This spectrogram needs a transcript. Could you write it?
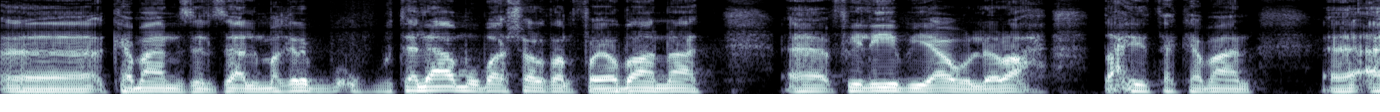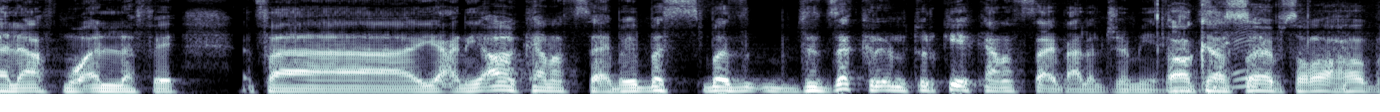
آه، كمان زلزال المغرب وتلاه مباشرة فيضانات آه، في ليبيا واللي راح ضحيتها كمان آه، آلاف مؤلفة. فيعني آه كانت صعبة. بس بت- بتتذكر إنه تركيا كانت صعبه على الجميع آه كان. صعب صراحة ب...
